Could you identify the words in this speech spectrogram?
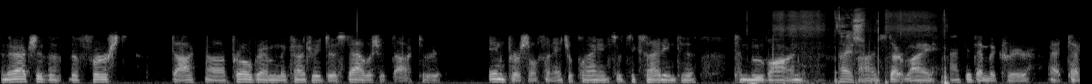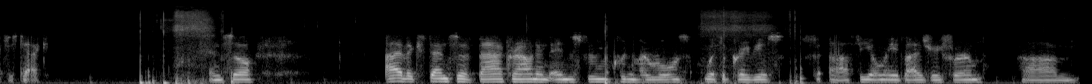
and they're actually the, the first doc uh, program in the country to establish a doctorate in personal financial planning. So it's exciting to to move on Nice. uh, and start my academic career at Texas Tech. And so I have extensive background in the industry, including my roles with the previous uh, fee-only advisory firm. Um,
